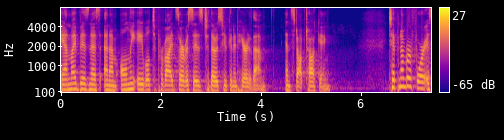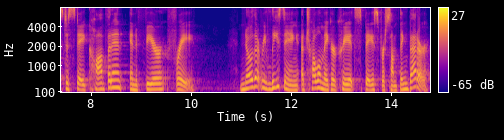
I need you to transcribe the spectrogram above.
and my business, and I'm only able to provide services to those who can adhere to them. And stop talking. Tip number four is to stay confident and fear free. Know that releasing a troublemaker creates space for something better.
